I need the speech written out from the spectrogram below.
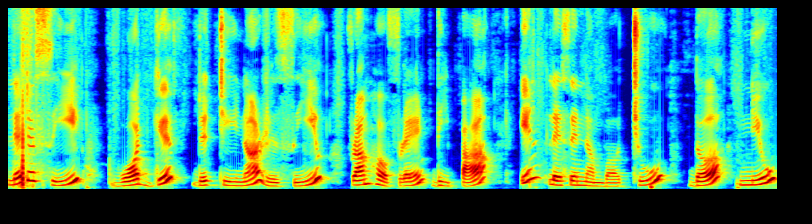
let us see what gift did Tina receive from her friend Deepa in lesson number 2 the new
